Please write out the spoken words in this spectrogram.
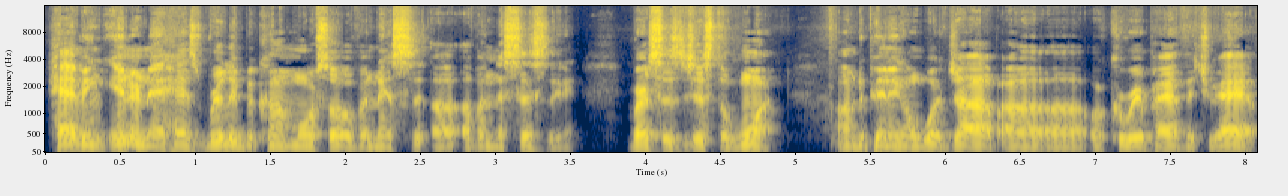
having internet has really become more so of a uh, of a necessity versus just a want, um, depending on what job uh, uh, or career path that you have.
